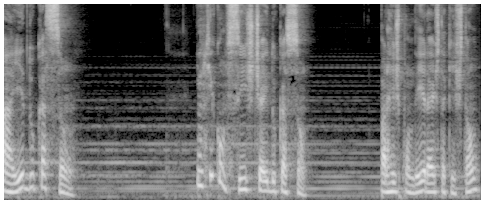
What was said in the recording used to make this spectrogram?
A educação. Em que consiste a educação? Para responder a esta questão,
